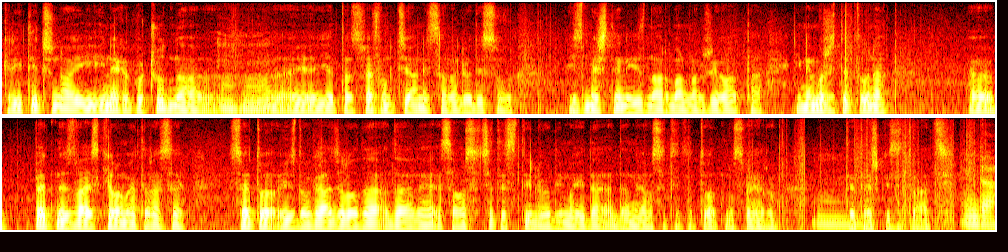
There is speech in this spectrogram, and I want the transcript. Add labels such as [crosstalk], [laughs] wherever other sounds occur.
kritično i nekako čudno je to sve funkcionisalo. Ljudi su izmešteni iz normalnog života i ne možete tu na 15-20 km se sve to izdogađalo da ne saosećate s tim ljudima i da ne osjetite tu atmosferu te teške situacije. Da.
